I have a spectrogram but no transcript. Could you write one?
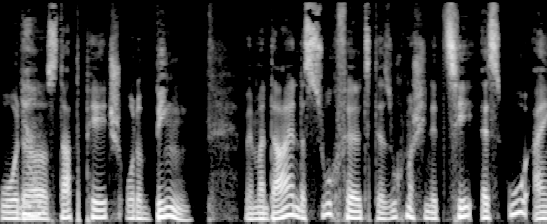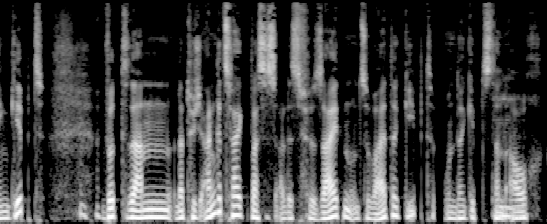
oder ja. Startpage oder Bing. Wenn man da in das Suchfeld der Suchmaschine CSU eingibt, wird dann natürlich angezeigt, was es alles für Seiten und so weiter gibt. Und da gibt es dann mhm. auch,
